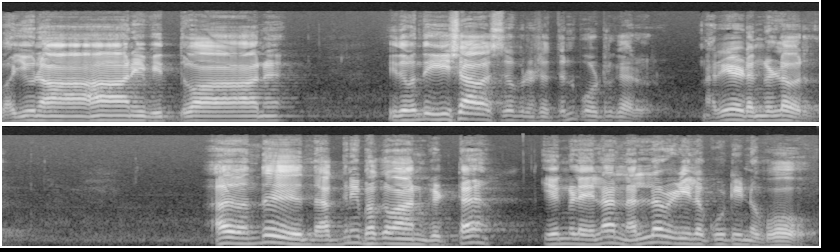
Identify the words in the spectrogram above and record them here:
வயுனானி வித்வான். இது வந்து ஈஷாவாசியபனிஷத்துன்னு போட்டிருக்காரு நிறைய இடங்களில் வருது. அது வந்து இந்த அக்னி பகவான்கிட்ட எங்களையெல்லாம் நல்ல வழியில் கூட்டின்னு போ.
